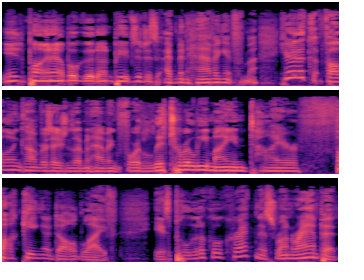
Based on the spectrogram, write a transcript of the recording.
Is pineapple good on pizza? Just I've been having it for my. Here are the following conversations I've been having for literally my entire fucking adult life. Is political correctness run rampant?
